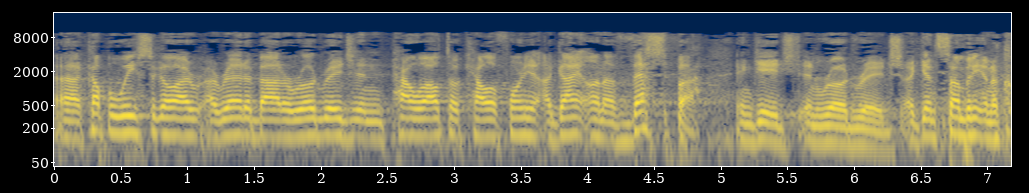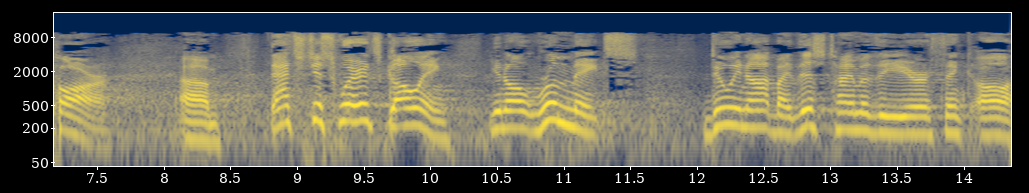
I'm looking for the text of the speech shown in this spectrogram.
Uh, a couple weeks ago, I, I, read about a road rage in Palo Alto, California. A guy on a Vespa engaged in road rage against somebody in a car. Um, that's just where it's going. You know, roommates do we not, by this time of the year, think, oh,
